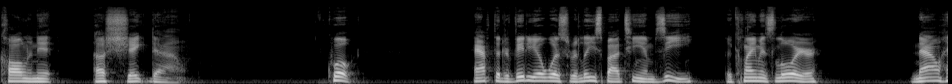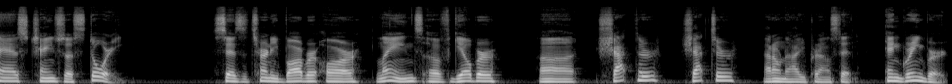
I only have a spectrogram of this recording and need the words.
calling it a shakedown. Quote After the video was released by TMZ, the claimant's lawyer now has changed the story, says attorney Barbara R. Lanes of Gelber uh, Schachter, I don't know how you pronounce that, and Greenberg.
